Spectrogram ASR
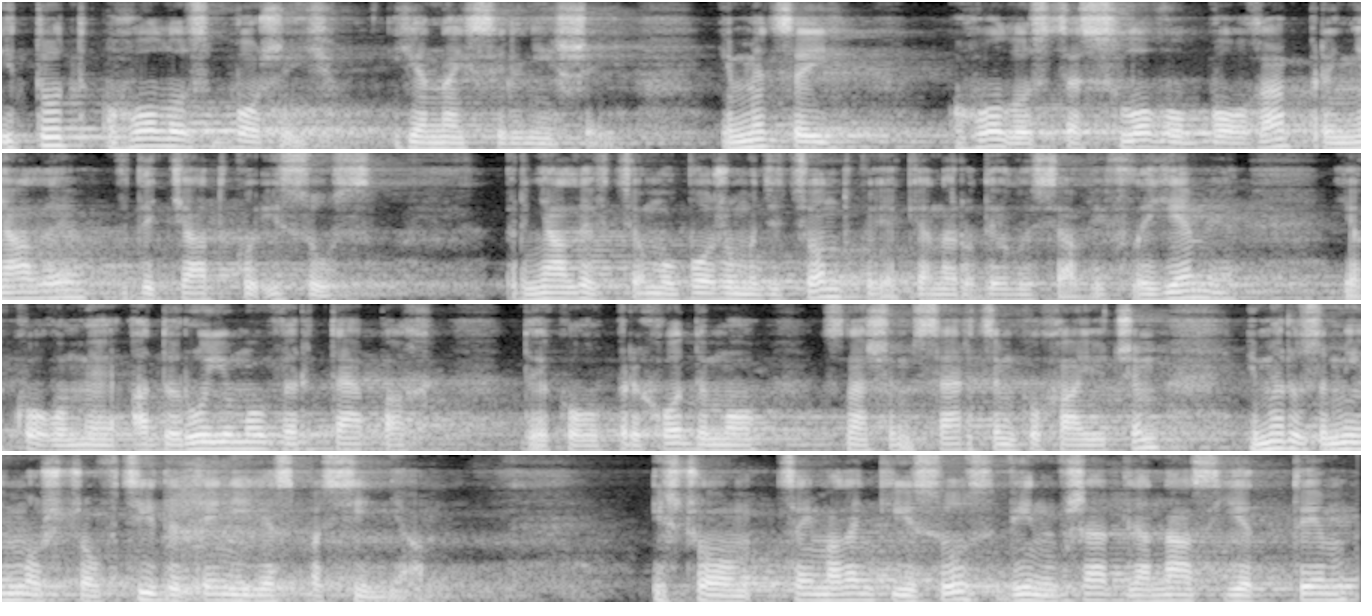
І тут голос Божий є найсильніший. І ми цей голос, це Слово Бога, прийняли в дитятко Ісус. Прийняли в цьому Божому дитятку, яке народилося в Віфлеємі, якого ми адоруємо в вертепах, до якого приходимо з нашим серцем кохаючим, і ми розуміємо, що в цій дитині є спасіння. І що цей маленький Ісус, Він вже для нас є тим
